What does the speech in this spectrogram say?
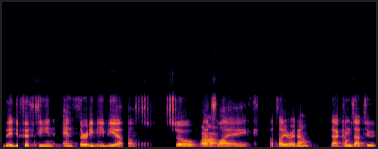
they do 15 and 30 BBLs. So that's like I'll tell you right now. That comes out to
